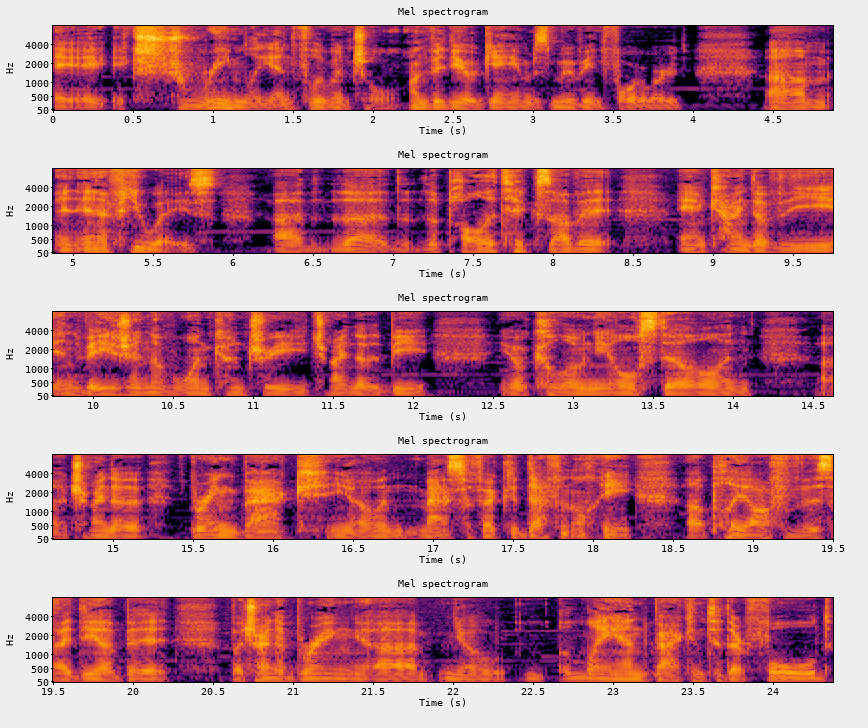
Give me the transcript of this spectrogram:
a, extremely influential on video games moving forward, um, in, in a few ways. Uh, the, the, the politics of it and kind of the invasion of one country trying to be you know, colonial still and uh, trying to bring back, you know, and Mass Effect could definitely uh, play off of this idea a bit, but trying to bring, uh, you know, land back into their fold,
